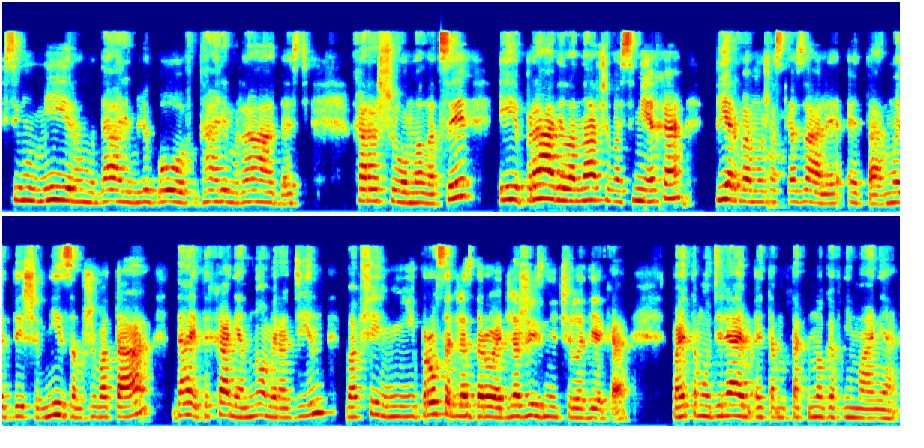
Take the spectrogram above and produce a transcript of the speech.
всему миру мы дарим любовь, дарим радость. Хорошо, молодцы. И правило нашего смеха, первое мы уже сказали, это мы дышим низом живота, да, и дыхание номер один, вообще не просто для здоровья, а для жизни человека. Поэтому уделяем этому так много внимания.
